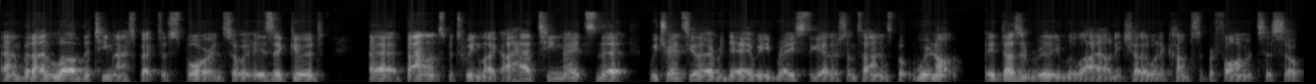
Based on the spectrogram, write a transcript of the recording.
Um, but I love the team aspect of sport, and so it is a good uh, balance between like I have teammates that we train together every day, we race together sometimes, but we're not. It doesn't really rely on each other when it comes to performances. So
